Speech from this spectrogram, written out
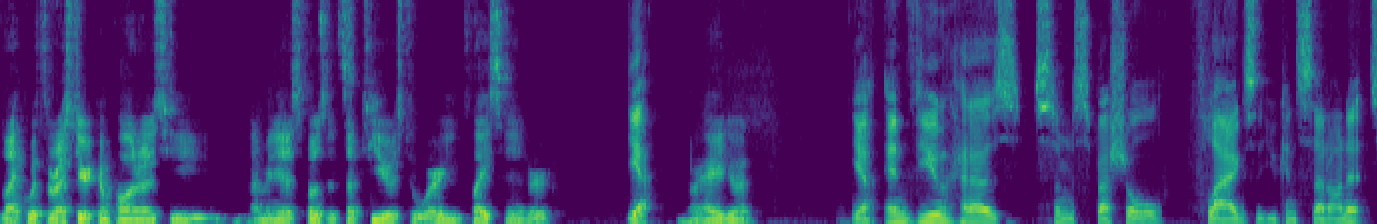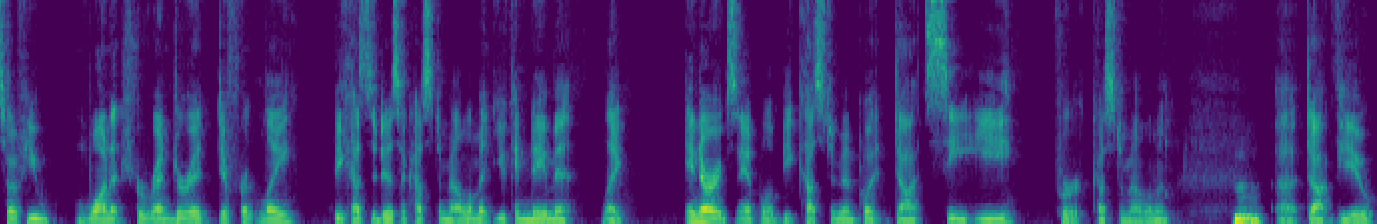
like with the rest of your components. You, I mean, I suppose it's up to you as to where you place it, or Yeah. or how you do it. Yeah, and Vue has some special flags that you can set on it. So if you want it to render it differently because it is a custom element, you can name it like in our example, it'd be custom input.ce for custom element Mhm. uh, dot vue.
